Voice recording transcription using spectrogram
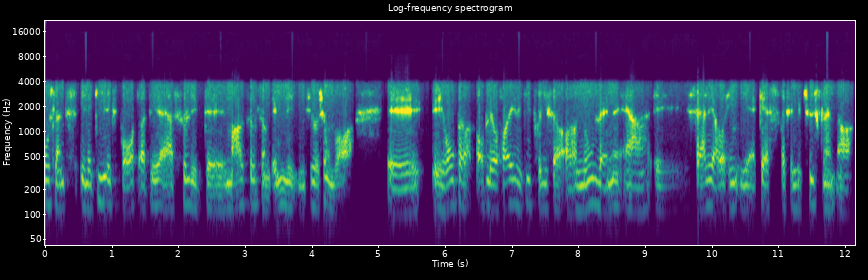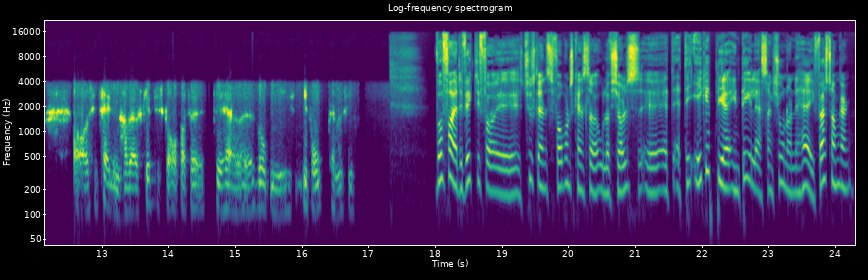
Ruslands energieksport, og det er selvfølgelig et meget følsomt emne i en situation, hvor øh, Europa oplever høje energipriser, og nogle lande er øh, særlig afhængige af gas, f.eks. Tyskland og, og også Italien har været skeptiske over for det her øh, våben i, i brug, kan man sige. Hvorfor er det vigtigt for øh, Tysklands forbundskansler Olaf Scholz, øh, at, at det ikke bliver en del af sanktionerne her i første omgang?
